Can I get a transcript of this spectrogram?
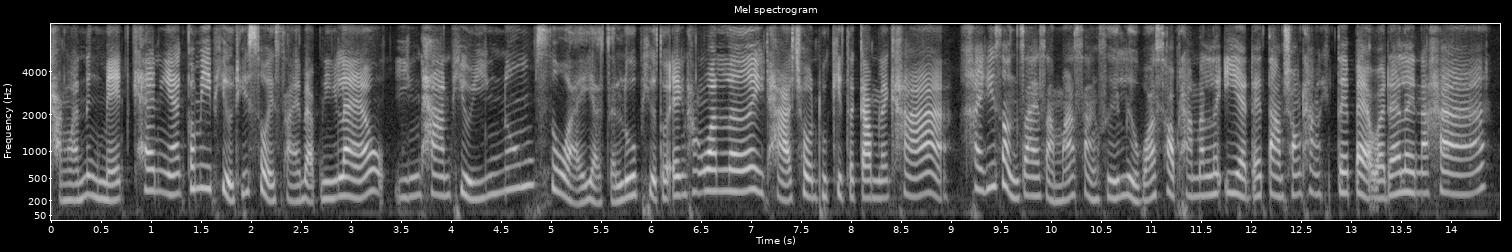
ครั้งละ 1 เม็ดแค่เนี้ยก็มีผิวที่สวยใสแบบนี้แล้ว ยิ่งทานผิวยิ่งนุ่มสวยอยากจะรูปผิวตัวเองทั้งวันเลยท้าชนทุกกิิจกรรมเลยค่ะ ใครที่สนใจสามารถสั่งซื้อหรือว่าสอบถามรายละเอียดได้ตามช่องทางที่เตยแปะไว้ได้เลยนะคะ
